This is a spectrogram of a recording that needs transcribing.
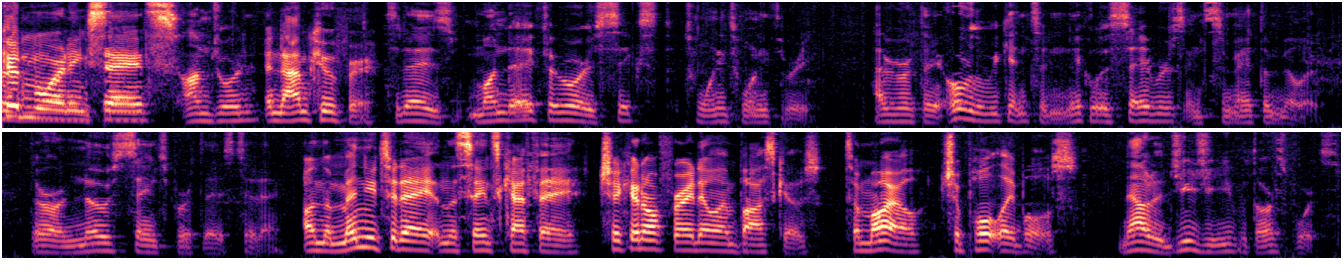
Good morning, Saints. I'm Jordan. And I'm Cooper. Today is Monday, February 6th, 2023. Happy birthday over the weekend to Nicholas Savers and Samantha Miller. There are no Saints birthdays today. On the menu today in the Saints Cafe, chicken Alfredo and Bosco's. Tomorrow, Chipotle Bowls. Now to Gigi with our sports.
